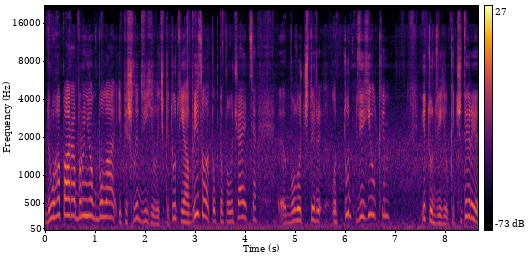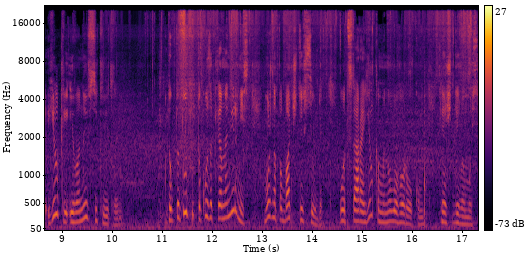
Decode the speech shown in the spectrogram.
друга пара броньок була і пішли дві гілочки. Тут я обрізала, тобто, виходить, було чотири. От тут дві гілки і тут дві гілки. Чотири гілки, і вони всі квітли. Тобто тут таку закономірність можна побачити всюди. От стара гілка минулого року. Теж дивимось.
